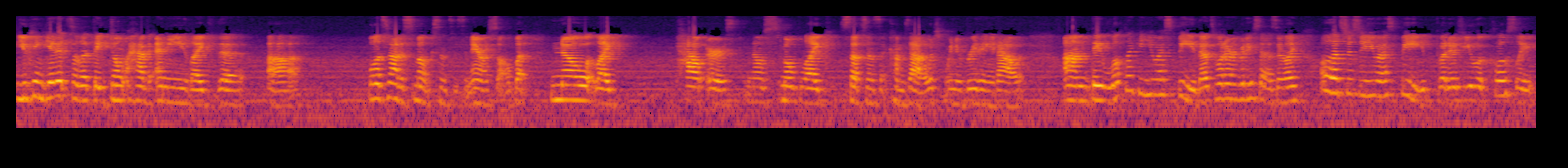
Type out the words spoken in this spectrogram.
You can get it so that they don't have any like the uh, well, it's not a smoke since it's an aerosol, but no like powder, no smoke-like substance that comes out when you're breathing it out. Um, they look like a USB. That's what everybody says. They're like, oh, that's just a USB. But if you look closely,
